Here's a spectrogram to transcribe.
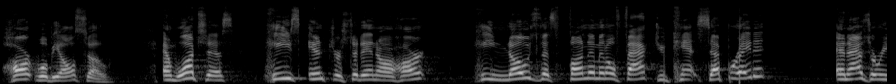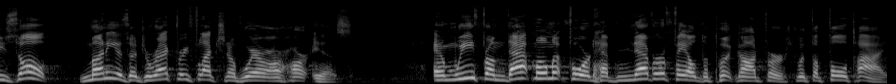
Heart will be also. And watch this. He's interested in our heart. He knows this fundamental fact. You can't separate it. And as a result, money is a direct reflection of where our heart is. And we, from that moment forward, have never failed to put God first with the full tithe.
